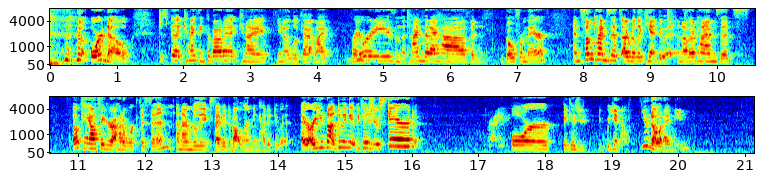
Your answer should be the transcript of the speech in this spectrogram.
or no. Just be like, can I think about it? Can I, you know, look at my priorities and the time that I have and go from there? And sometimes it's, I really can't do it. And other times it's, okay, I'll figure out how to work this in and I'm really excited about learning how to do it. Are you not doing it because you're scared right or because you you know you know what I mean.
